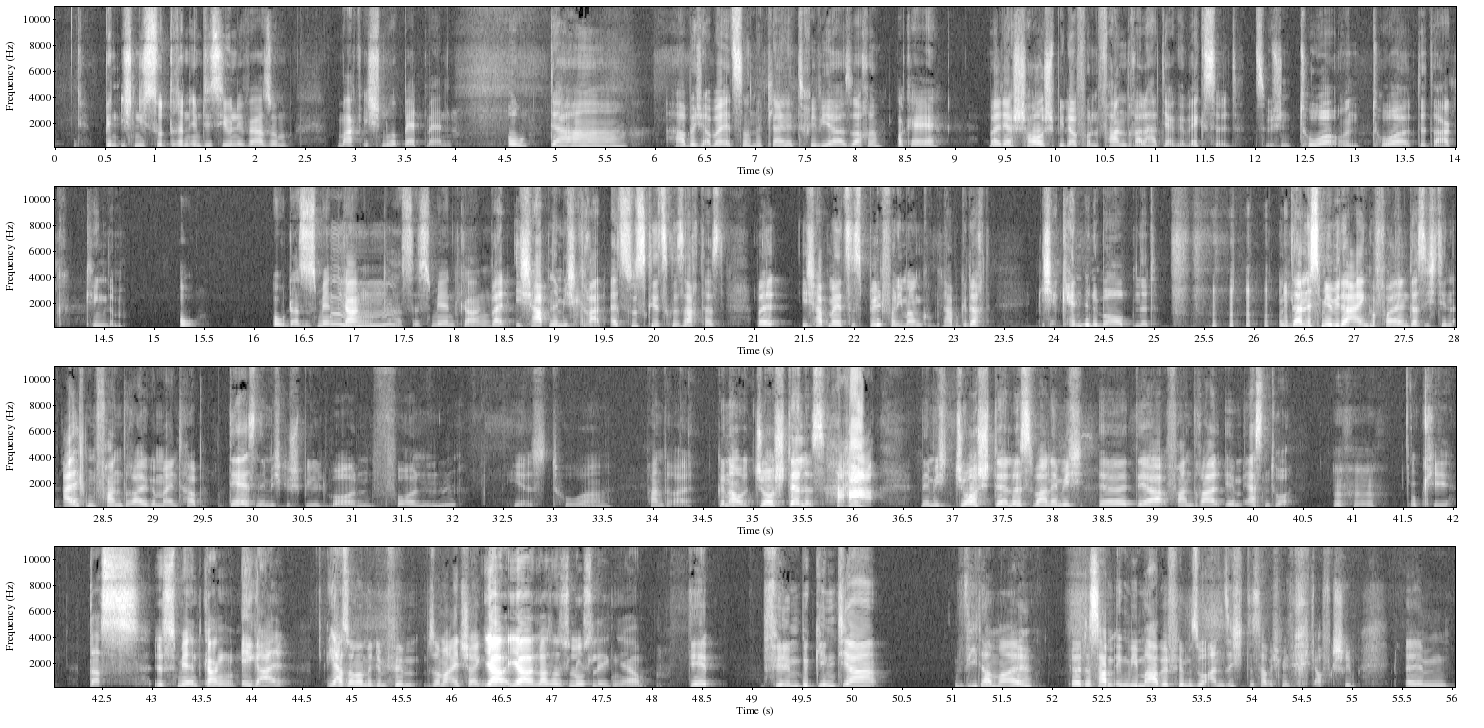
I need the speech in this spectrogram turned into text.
Bin ich nicht so drin im DC-Universum, mag ich nur Batman. Oh, da habe ich aber jetzt noch eine kleine Trivia-Sache. Okay. Weil der Schauspieler von Fandral hat ja gewechselt zwischen Thor und Thor The Dark Kingdom. Oh. Oh, das ist mir entgangen. Mhm. Das ist mir entgangen. Weil ich habe nämlich gerade, als du es jetzt gesagt hast, weil ich habe mir jetzt das Bild von ihm angeguckt und habe gedacht, ich erkenne den überhaupt nicht. und dann ist mir wieder eingefallen, dass ich den alten Fandral gemeint habe. Der ist nämlich gespielt worden von, hier ist Thor, Fandral. Genau, Josh Dallas. Haha! Nämlich Josh Dallas war nämlich äh, der Fandral im ersten Tor. Mhm. Okay. Das ist mir entgangen. Egal. Ja, sollen wir mit dem Film, sollen wir einsteigen? Ja, ja, lass uns loslegen, ja. Der Film beginnt ja wieder mal, äh, das haben irgendwie Marvel-Filme so an sich, das habe ich mir direkt aufgeschrieben, ähm,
